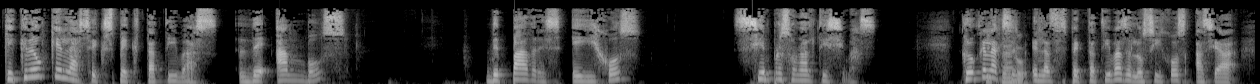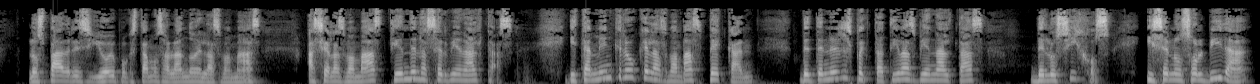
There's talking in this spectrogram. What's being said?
que creo que las expectativas de ambos, de padres e hijos, siempre son altísimas. Creo que Sí, las, claro. en las expectativas de los hijos hacia los padres y hoy, porque estamos hablando de las mamás, hacia las mamás tienden a ser bien altas. Y también creo que las mamás pecan de tener expectativas bien altas de los hijos. Y se nos olvida,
